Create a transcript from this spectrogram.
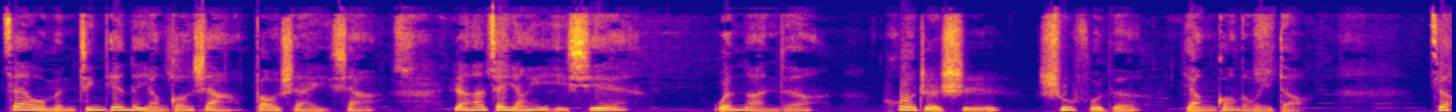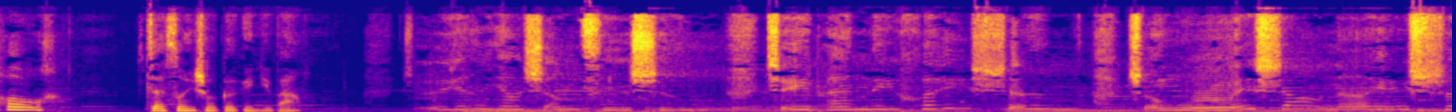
在我们今天的阳光下暴晒一下，让它再洋溢一些温暖的，或者是舒服的阳光的味道。最后，再送一首歌给你吧。只愿要像此生，期盼你回神，冲我微笑那一瞬。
